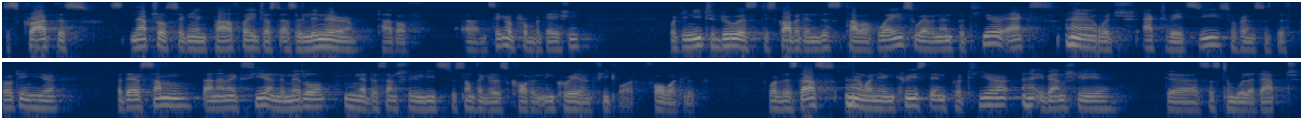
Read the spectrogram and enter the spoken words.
describe this natural signaling pathway just as a linear type of um, signal propagation. What you need to do is describe it in this type of way. So we have an input here, X, which activates Z. So for instance, this protein here. But there are some dynamics here in the middle that essentially leads to something that is called an incoherent feedforward forward loop. So what this does, when you increase the input here, eventually the system will adapt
